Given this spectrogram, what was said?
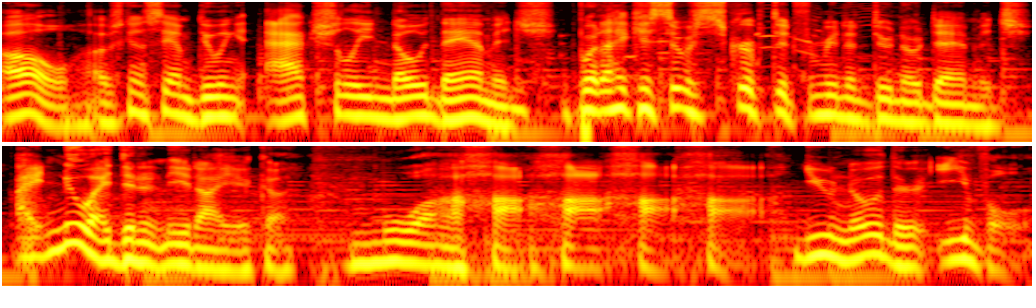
Oh, I was gonna say I'm doing actually no damage, but I guess it was scripted for me to do no damage. I knew I didn't need Ayaka. Mwah ha ha ha ha. You know they're evil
